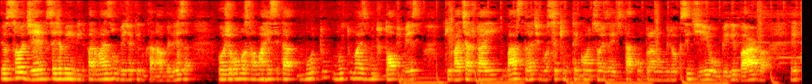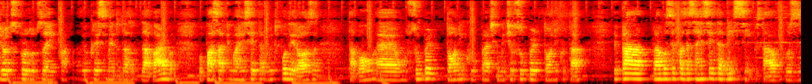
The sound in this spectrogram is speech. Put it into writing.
eu sou o Diego, seja bem-vindo para mais um vídeo aqui no canal, beleza? Hoje eu vou mostrar uma receita muito, muito mais, muito top mesmo, que vai te ajudar aí bastante, você que não tem condições aí de estar tá comprando um minoxidil, Big Barba, entre outros produtos aí para fazer o crescimento da, da barba, vou passar aqui uma receita muito poderosa, tá bom? É um super tônico, praticamente um super tônico, tá? E para você fazer essa receita é bem simples, tá? Os,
